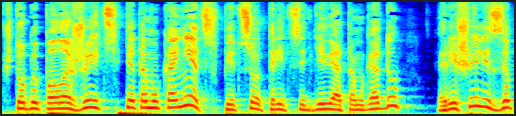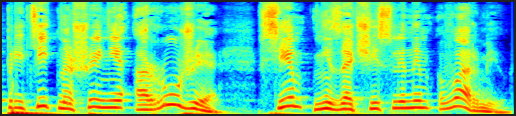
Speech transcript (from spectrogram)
Чтобы положить этому конец, в 539 году решили запретить ношение оружия всем незачисленным в армию.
